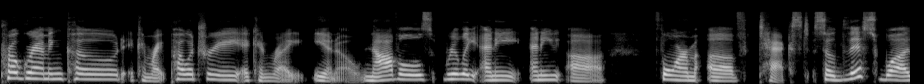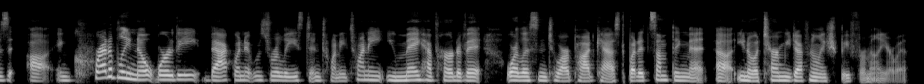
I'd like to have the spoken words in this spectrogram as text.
programming code it can write poetry it can write you know novels really any any uh form of text. So this was uh, incredibly noteworthy back when it was released in 2020. You may have heard of it or listened to our podcast, but it's something that uh, you know a term you definitely should be familiar with.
